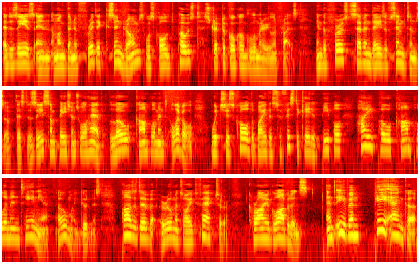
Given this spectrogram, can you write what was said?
a disease in among the nephritic syndromes was called post-streptococcal glomerulonephritis. In the first seven days of symptoms of this disease, some patients will have low complement level, which is called by the sophisticated people hypocomplementemia. Oh my goodness. Positive rheumatoid factor cryoglobulins, and even P-ANCA,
